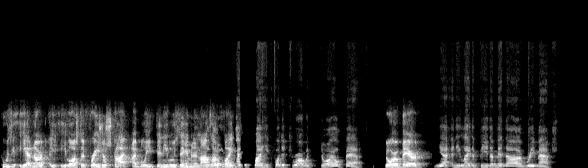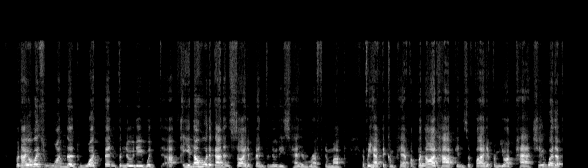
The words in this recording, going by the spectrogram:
who was he? He had another. He, he lost to Fraser Scott, I believe. Didn't he lose to him in a non-title no, no, fight? Fight. He fought a draw with Doyle Baird. Doyle Baird. Yeah, and he later beat him in a rematch. But I always wondered what Benvenuti would. Uh, you know who would have gone inside of Benvenuti's head and roughed him up? If we have to compare for Bernard Hopkins, a fighter from your patch, he would have.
